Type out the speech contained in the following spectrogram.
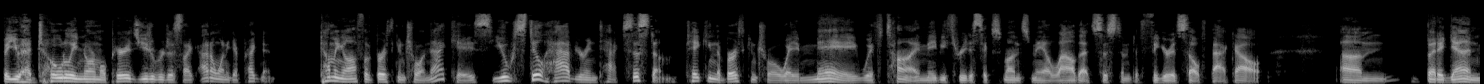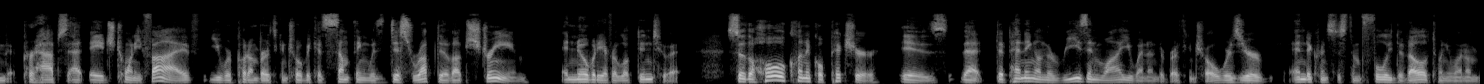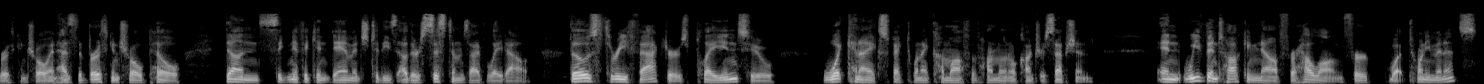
but you had totally normal periods, you were just like, I don't want to get pregnant. Coming off of birth control in that case, you still have your intact system. Taking the birth control away may, with time, maybe three to six months, may allow that system to figure itself back out. Um, but again, perhaps at age 25, you were put on birth control because something was disruptive upstream and nobody ever looked into it. So the whole clinical picture is that depending on the reason why you went under birth control, was your endocrine system fully developed when you went on birth control? And has the birth control pill done significant damage to these other systems I've laid out? Those three factors play into what can I expect when I come off of hormonal contraception? And we've been talking now for how long? For what, 20 minutes?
